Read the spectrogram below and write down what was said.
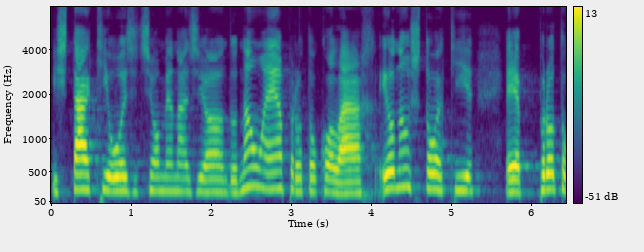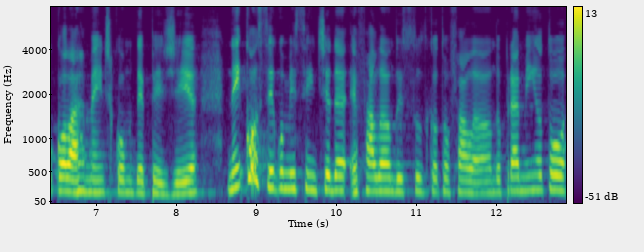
Estar aqui hoje te homenageando não é protocolar. Eu não estou aqui é, protocolarmente como DPG. Nem consigo me sentir de, é, falando isso tudo que eu estou falando. Para mim, eu estou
